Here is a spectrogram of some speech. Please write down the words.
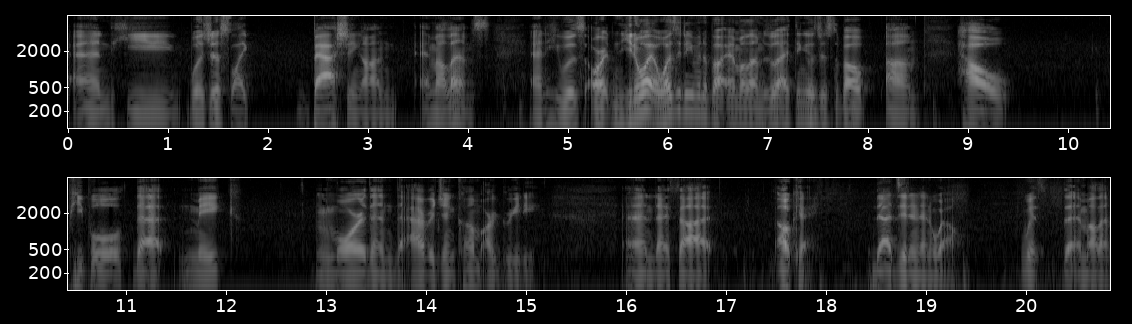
and he was just like bashing on MLMs, and he was, or you know what? It wasn't even about MLMs. I think it was just about um, how people that make more than the average income are greedy. And I thought, okay, that didn't end well with the MLM.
